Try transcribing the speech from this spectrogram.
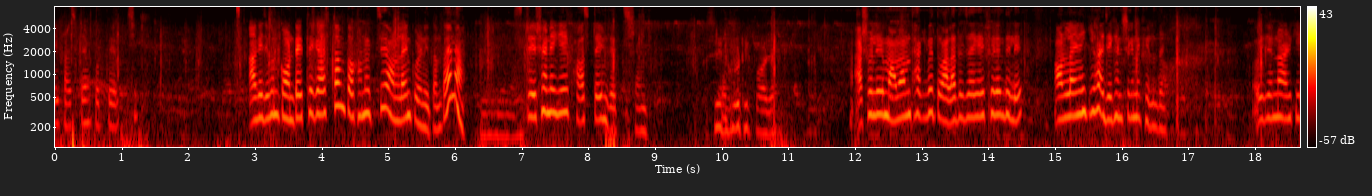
এই ফার্স্ট টাইম করতে যাচ্ছি। আগে যখন কন্ট্যাক্ট থেকে আসতাম তখন হচ্ছে অনলাইন করে নিতাম তাই না? স্টেশনে গিয়ে ফার্স্ট টাইম যাচ্ছি আমি। সিটগুলো ঠিক পাওয়া যায়? আসলে মামাম থাকবে তো আলাদা জায়গায় ফেলে দিলে অনলাইনে কি হয় যেখানে সেখানে ফেলে দেয়। ওই জন্য আর কি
